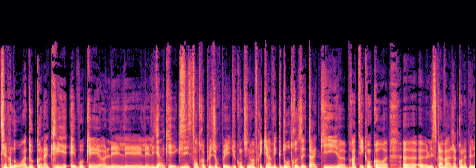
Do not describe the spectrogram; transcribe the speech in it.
Tierno hein, de Conakry évoquait euh, les, les, les, liens qui existent entre plusieurs pays du continent africain avec d'autres États qui euh, pratiquent encore l'esclavage, hein, qu'on appelle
